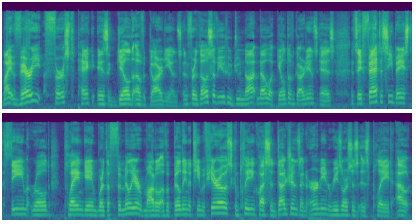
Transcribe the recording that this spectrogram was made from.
My very first pick is Guild of Guardians, and for those of you who do not know what Guild of Guardians is, it's a fantasy-based theme-rolled playing game where the familiar model of a building a team of heroes, completing quests and dungeons, and earning resources is played out.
